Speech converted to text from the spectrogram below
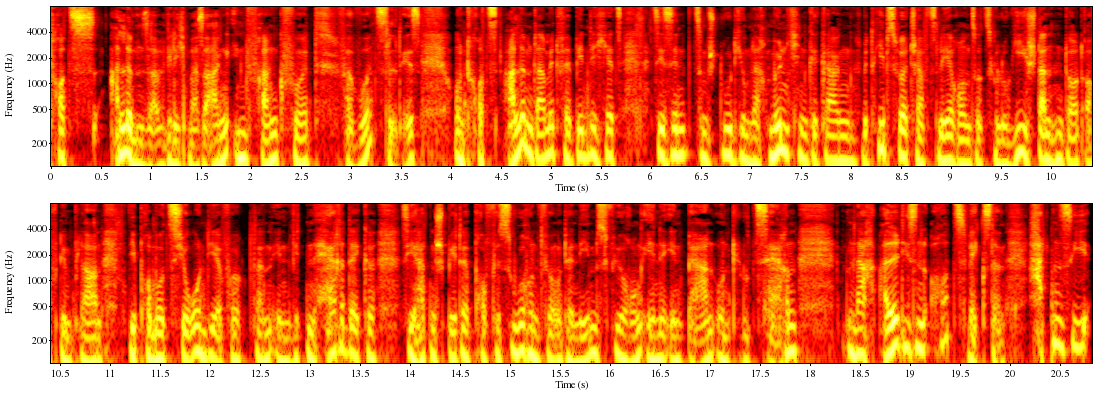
trotz allem, will ich mal sagen, in Frankfurt verwurzelt ist. Und trotz allem, damit verbinde ich jetzt, Sie sind zum Studium nach München gegangen, Betriebswirtschaftslehre und Soziologie standen dort auf dem Plan. Die Promotion, die erfolgt dann in Witten-Herdecke. Sie hatten später Professuren für Unternehmensführung inne in Bern und Luzern. Nach all diesen Ortswechseln hatten Sie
